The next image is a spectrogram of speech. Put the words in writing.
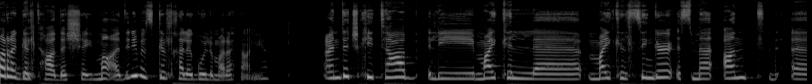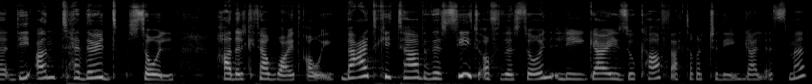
مرة قلت هذا الشيء ما أدري بس قلت خل أقوله مرة ثانية. عندك كتاب لمايكل مايكل سينجر اسمه أنت The Untethered Soul. هذا الكتاب وايد قوي. بعد كتاب The Seat of the Soul لجاري زوكاف أعتقد كذي قال اسمه.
